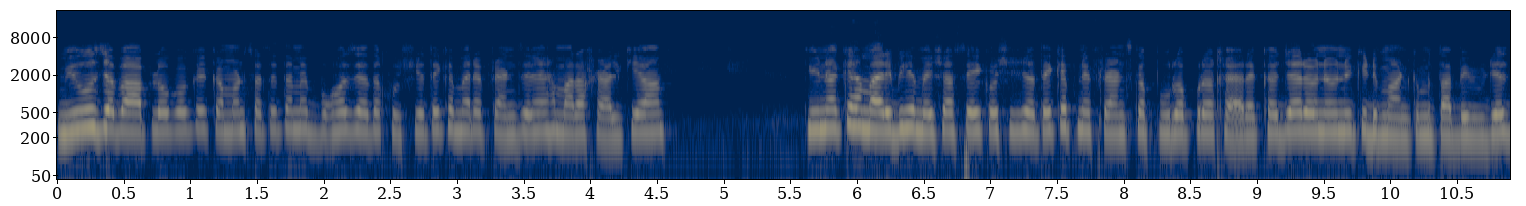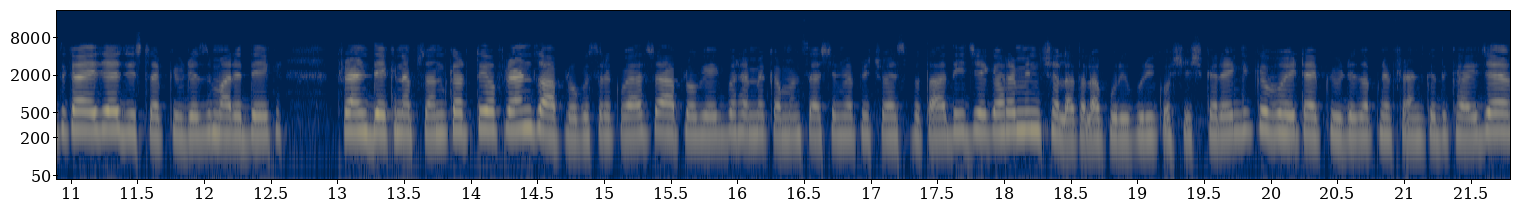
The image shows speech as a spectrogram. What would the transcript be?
व्यूज़ जब आप लोगों के कमेंट्स आते तो हमें बहुत ज़्यादा खुशी होती है कि हमारे फ्रेंड्स ने हमारा ख्याल किया। क्यों ना कि हमारी भी हमेशा से ही कोशिश होती है कि अपने फ्रेंड्स का पूरा पूरा ख्याल रखा जाए और उन्हें, उनकी डिमांड के मुताबिक वीडियोस दिखाई जाए, जिस टाइप की वीडियोस हमारे देख फ्रेंड्स देखना पसंद करते हो। फ्रेंड्स आप लोगों से रिक्वेस्ट है, आप लोग एक बार हमें कमेंट सेशन में अपनी चॉइस बता दीजिएगा हम इन ताला पूरी पूरी कोशिश करेंगे कि वही टाइप की वीडियोज़ अपने फ्रेंड्स को दिखाई जाए।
